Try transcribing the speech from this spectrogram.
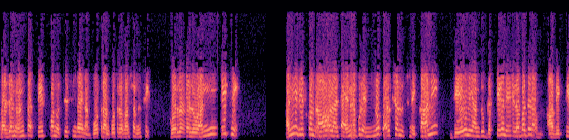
ప్రజలంతా తీసుకొని వచ్చేసింది ఆయన. గోత్రాలు గోత్రాల వంశం నుంచి. గొర్రెలు అన్నిటినీ అన్ని తీసుకొని రావాలంటే ఆయన కూడా ఎన్నో పరీక్షలు వచ్చినాయి. కానీ దేవుని అందు గట్టిగా నిలబడ్డాడు ఆ వ్యక్తి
